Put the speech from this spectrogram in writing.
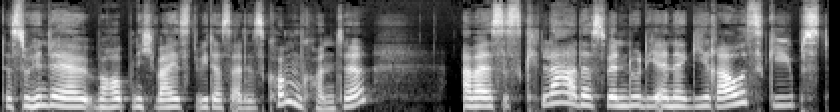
dass du hinterher überhaupt nicht weißt, wie das alles kommen konnte. Aber es ist klar, dass wenn du die Energie rausgibst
